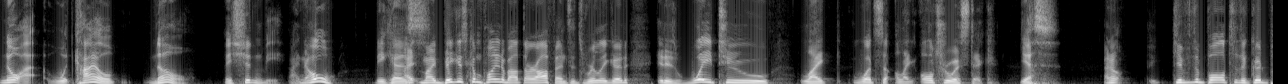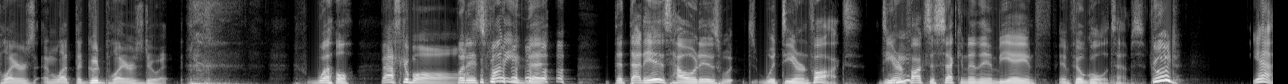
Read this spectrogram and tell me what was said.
no, I, what Kyle, no, it shouldn't be I know. I, because my biggest complaint about their offense, it's really good. It is way too like what's like altruistic. yes, I don't give the ball to the good players and let the good players do it. well, Basketball. but it's funny that that that is how it is with with De'Aaron Fox. De'Aaron Mm-hmm. Fox is second in the NBA in, in field goal attempts. good. Yeah,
